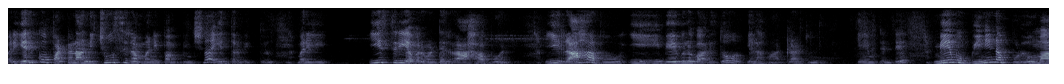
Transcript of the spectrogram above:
మరి ఎరుకో పట్టణాన్ని చూసి రమ్మని పంపించిన ఇద్దరు వ్యక్తులు. మరి ఈ స్త్రీ ఎవరు అంటే రాహాబు అని ఈ రాహాబు ఈ వేగుల వారితో ఇలా మాట్లాడుతుంది. ఏమిటంటే మేము వినినప్పుడు మా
